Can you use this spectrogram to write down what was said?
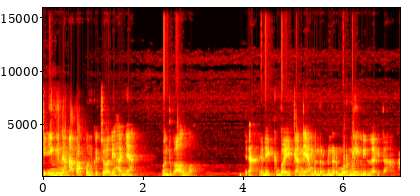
keinginan apa pun kecuali hanya untuk Allah Ya, jadi kebaikan yang benar-benar murni lillahi taala.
